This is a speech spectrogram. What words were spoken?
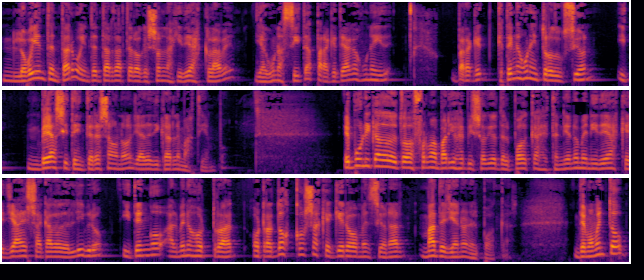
Lo voy a intentar, voy a intentar darte lo que son las ideas clave y algunas citas para que te hagas una idea, para que, que tengas una introducción y veas si te interesa o no ya dedicarle más tiempo. He publicado de todas formas varios episodios del podcast extendiéndome en ideas que ya he sacado del libro y tengo al menos otras dos cosas que quiero mencionar más de lleno en el podcast. De momento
